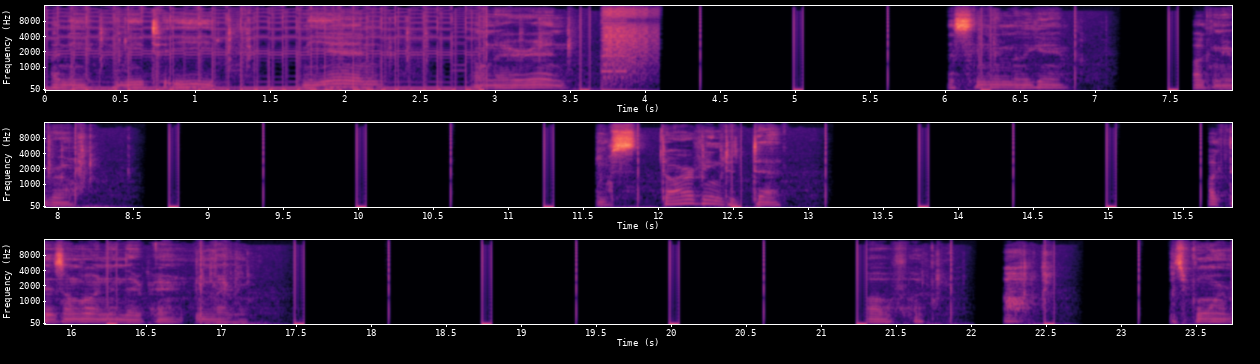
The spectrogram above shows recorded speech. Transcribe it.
Honey, you need to eat. Me in. Don't let her in. That's the name of the game. Fuck me, bro. I'm starving to death. Fuck this, I'm going in there, parent, in my room. Oh, fuck me. Oh, it's warm.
